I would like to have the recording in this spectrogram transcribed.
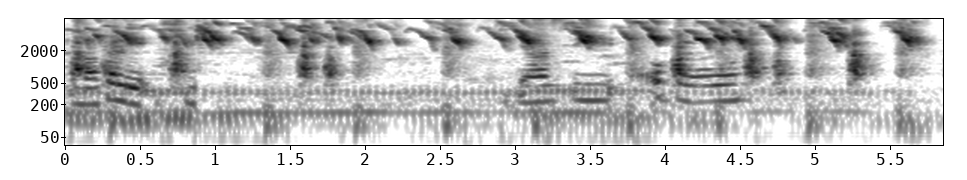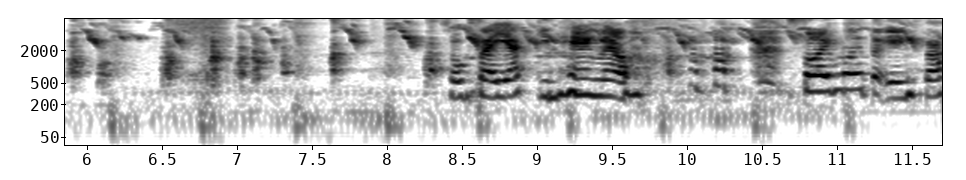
ทำมาผลิเดี๋ยวสิโอ้โห สงสัยอยากกินแห้งแล้ว ซอยมือตัวเองซะ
